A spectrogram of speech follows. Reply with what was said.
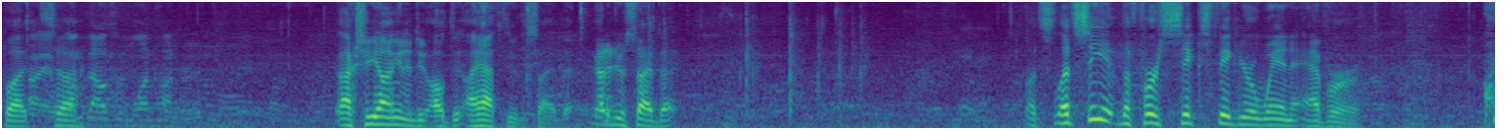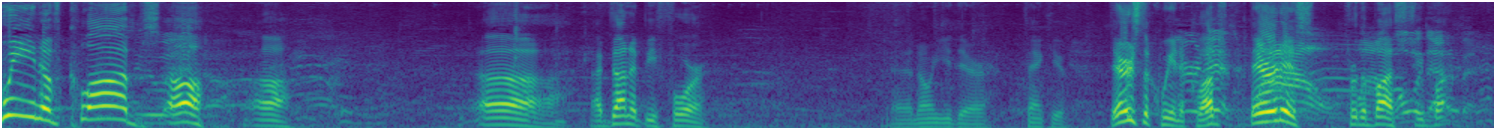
But right, uh, 1,100. actually, I'm gonna do. I'll do. I have to do the side bet. Got to do a side bet. Let's let's see the first six-figure win ever. Queen of clubs. It. Oh, oh, uh, I've done it before. Uh, don't you dare. Thank you. There's the queen There of clubs. it. There it is Wow. for the Wow, bust. What would that bu- have been?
